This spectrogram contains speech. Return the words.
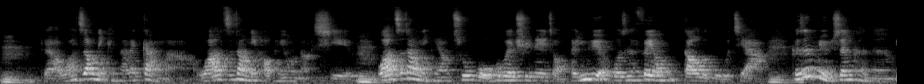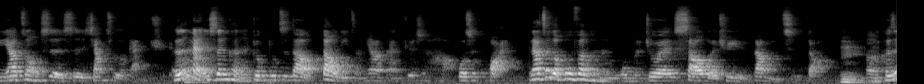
嗯，对啊，我要知道你平常在干嘛，我要知道你好朋友哪些，嗯，我要知道你平常出国会不会去那种很远或是费用很高的国家，嗯，可是女生可能比较重视的是相处的感觉，可是男生可能就不知道到底怎么样的感觉是好或是坏，那这个部分可能我们就会稍微去让你知道，嗯。嗯，可是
